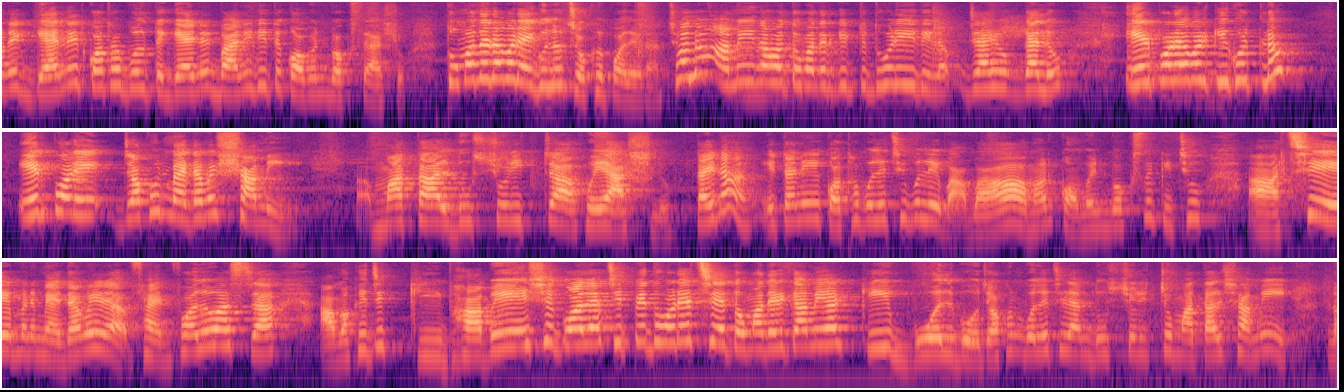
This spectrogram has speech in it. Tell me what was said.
অনেক জ্ঞানের কথা বলতে, জ্ঞানের বাণী দিতে কমেন্ট বক্সে আসো। তোমাদের আবার এগুলো চোখে পড়ে না। চলো, আমি না হয় তোমাদেরকে একটু ধরিয়ে দিলাম। যাই হোক, গেল। এরপরে আবার কি ঘটলো? এরপরে যখন ম্যাডামের স্বামী, মাতাল, দুশ্চরিত্রা হয়ে আসলো, তাই না? এটা নিয়ে কথা বলেছি বলে, বাবা, আমার কমেন্ট বক্সে কিছু আছে। মানে ম্যাডামের ফ্যান ফলোয়ার্সরা আমাকে যে কীভাবে এসে গলা চিপে ধরেছে, তোমাদেরকে আমি আর কি বলব? যখন বলেছিলাম, দুশ্চরিত্র, মাতাল, স্বামী ন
